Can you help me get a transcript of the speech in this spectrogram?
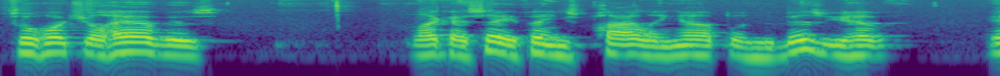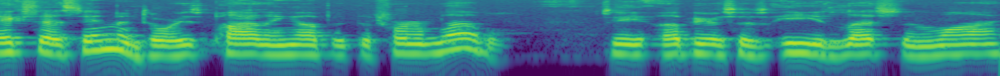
So what you'll have is, like I say, things piling up on the business. You have excess inventories piling up at the firm level. See, up here it says E is less than Y.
